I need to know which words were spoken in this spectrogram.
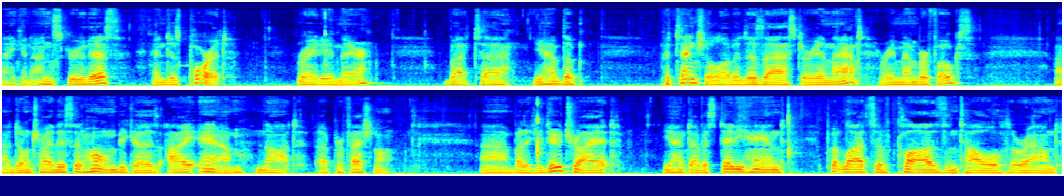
I can unscrew this and just pour it right in there. But uh, you have the potential of a disaster in that. Remember, folks, uh, don't try this at home because I am not a professional. Uh, but if you do try it, you have to have a steady hand, put lots of cloths and towels around.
